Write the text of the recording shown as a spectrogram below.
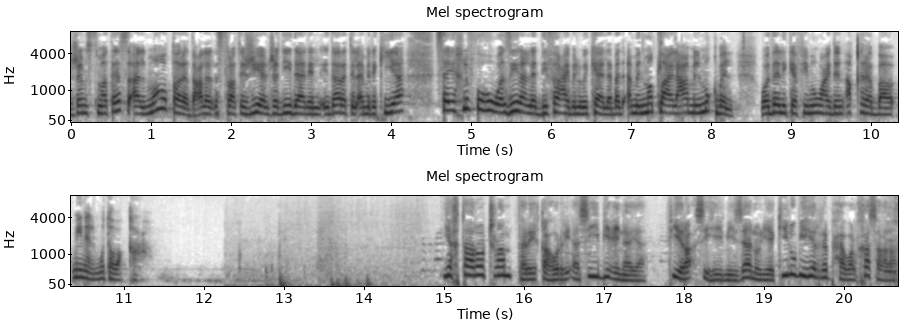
جيمس ماتيس المعترض على الاستراتيجية الجديدة للإدارة الأمريكية سيخلفه وزيرا للدفاع بالوكالة بدءا من مطلع العام المقبل وذلك في موعد أقرب من المتوقع. يختار ترامب فريقه الرئاسي بعناية. في رأسه ميزان يكيل به الربح والخسارة.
